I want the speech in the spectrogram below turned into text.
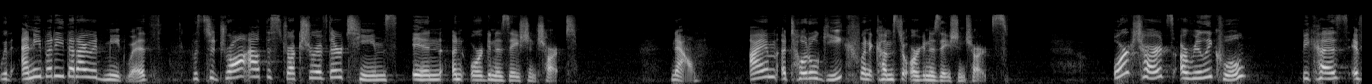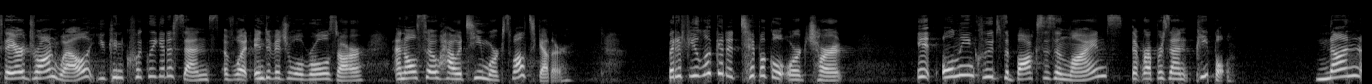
with anybody that I would meet with was to draw out the structure of their teams in an organization chart. Now, I'm a total geek when it comes to organization charts. Org charts are really cool because if they are drawn well, you can quickly get a sense of what individual roles are and also how a team works well together. But if you look at a typical org chart, it only includes the boxes and lines that represent people. None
